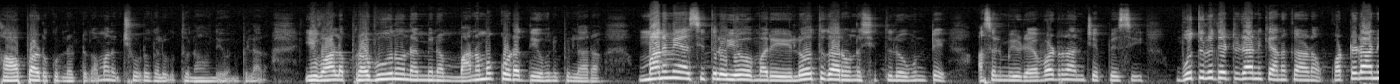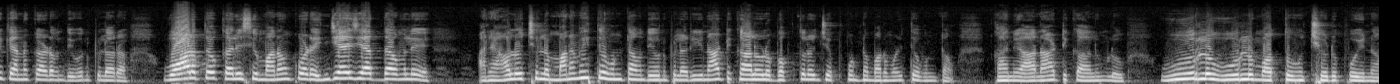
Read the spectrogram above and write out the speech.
కాపాడుకున్నట్టుగా మనం చూడగలుగుతున్నాం దేవుని పిల్లారా. ఇవాళ ప్రభువును నమ్మిన మనము కూడా దేవుని పిల్లారా. మనమే ఆ స్థితిలో యో మరి లోతుగారు ఉన్న స్థితిలో ఉంటే అసలు మీరు ఎవడరా అని చెప్పేసి బూతులు తిట్టడానికి వెనకాడం కొట్టడానికి వెనకాడం దేవుని పిల్లారా. వాళ్ళతో కలిసి మనం కూడా ఎంజాయ్ చేద్దాంలే. అనే ఆలోచనలో మనమైతే ఉంటాం దేవుని పిల్లలు. ఈనాటి కాలంలో భక్తులని చెప్పుకుంటాం మనమైతే ఉంటాం. కానీ ఆనాటి కాలంలో ఊర్లు ఊర్లు మొత్తం చెడిపోయినా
